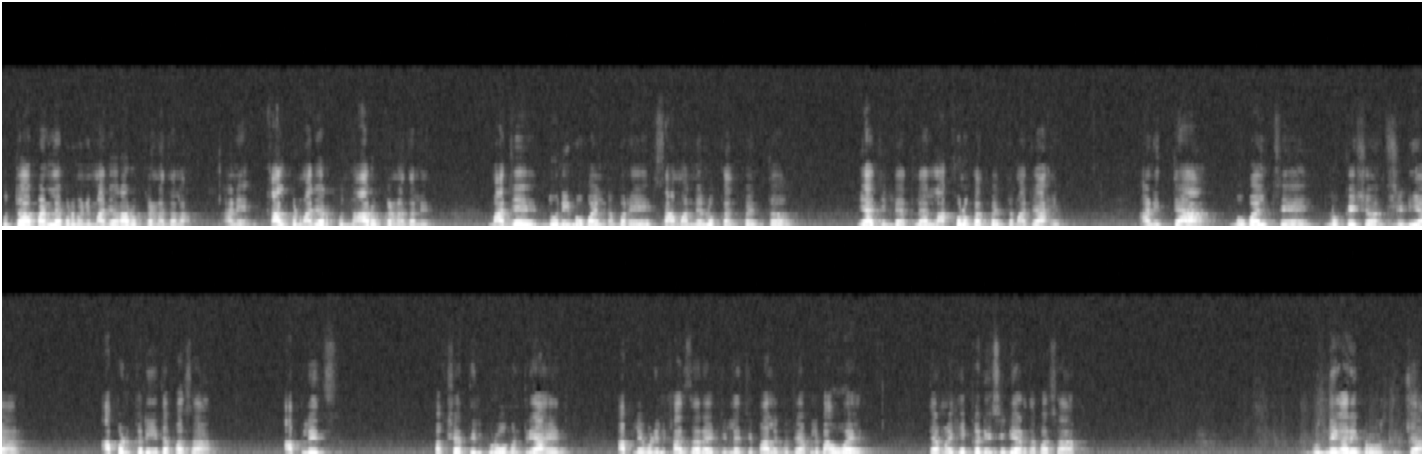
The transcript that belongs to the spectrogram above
पुतळा पाडल्याप्रमाणे माझ्यावर आरोप करण्यात आला आणि काल पण माझ्यावर पुन्हा आरोप करण्यात आले. माझे दोन्ही मोबाईल नंबर हे सामान्य लोकांपर्यंत या जिल्ह्यातल्या लाखो लोकांपर्यंत माझे आहेत. आणि त्या मोबाईलचे लोकेशन सी डी आर आपण कधीही तपासा आपलेच पक्षातील गृहमंत्री आहेत आपले वडील खासदार आहेत जिल्ह्याचे पालकमंत्री आपले भाऊ आहेत. त्यामुळे हे कधी सी डी आर तपासा. गुन्हेगारी प्रवृत्तीच्या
